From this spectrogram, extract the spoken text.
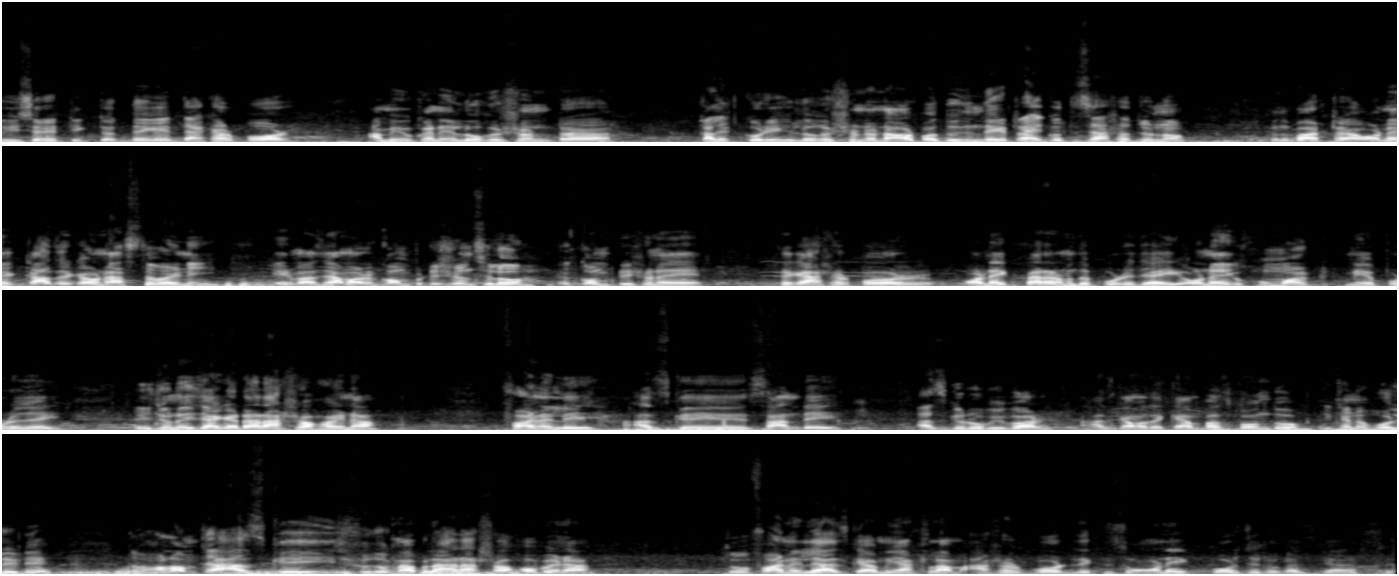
উইচ্যাটে টিকটক দেখে দেখার পর আমি ওখানে লোকেশনটা কালেক্ট করি। লোকেশনটা নেওয়ার পর দুদিন থেকে ট্রাই করতেছি আসার জন্য। কিন্তু বাট অনেক কাজের কারণে আসতে পারিনি। এর মাঝে আমার কম্পিটিশন ছিল। কম্পিটিশনে থেকে আসার পর অনেক প্যারার মধ্যে পড়ে যাই, অনেক হোমওয়ার্ক নিয়ে পড়ে যাই। এই জন্য এই জায়গাটা আর আসা হয় না। ফাইনালি আজকে সানডে আজকে রবিবার, আজকে আমাদের ক্যাম্পাস বন্ধ, এখানে হলিডে তো ভাবলাম যে আজকেই সুযোগ না পেলে আর আসা হবে না। তো ফাইনালি আজকে আমি আসলাম। আসার পর দেখতেছি অনেক পর্যটক আজকে আসছে।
